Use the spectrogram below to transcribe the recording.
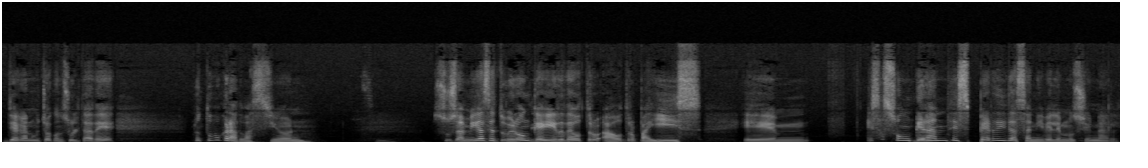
llegan mucho a consulta de, no tuvo graduación. Sí. Sus amigas se tuvieron que ir de otro, a otro país. Em, esas son grandes pérdidas a nivel emocional.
